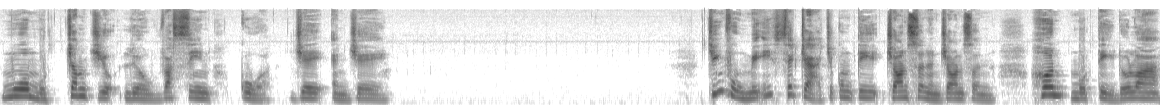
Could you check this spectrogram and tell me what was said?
mua 100 triệu liều vaccine của J&J. Chính phủ Mỹ sẽ trả cho công ty Johnson Johnson hơn 1 tỷ đô la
